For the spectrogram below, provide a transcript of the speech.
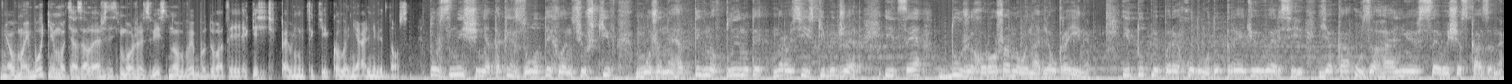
В майбутньому ця залежність може, звісно, вибудувати якісь певні такі колоніальні відносини. Тож знищення таких золотих ланцюжків може негативно вплинути на російський бюджет, і це дуже хороша новина для України. І тут ми переходимо до третьої версії, яка узагальнює все вище сказане.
